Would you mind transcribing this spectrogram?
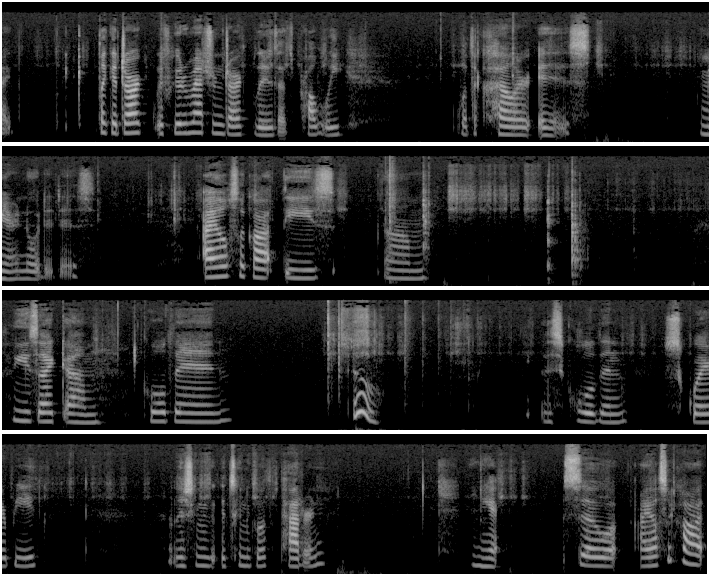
Like, like, a dark, if you would imagine dark blue, that's probably what the color is. I mean, I know what it is. I also got these, um, these like, um, golden, ooh, this golden square bead gonna it's gonna go with pattern. And yeah, so I also got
